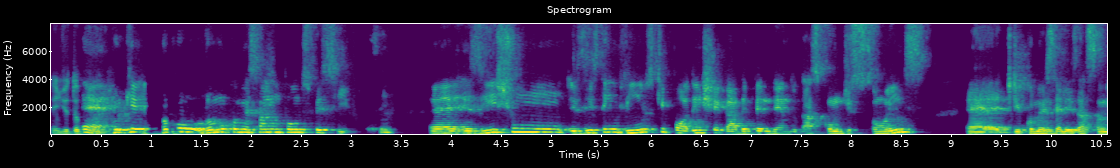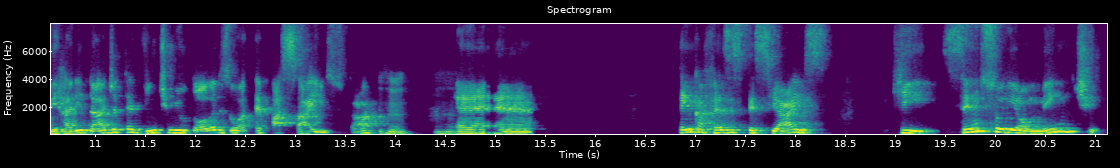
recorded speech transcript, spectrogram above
Entendi é. É, porque vamos, vamos começar num ponto específico. Assim. É, existe um, existem vinhos que podem chegar, dependendo das condições é, de comercialização e raridade até 20 mil dólares ou até passar isso, tá? Uhum, uhum. É, tem cafés especiais que sensorialmente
